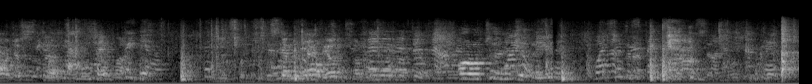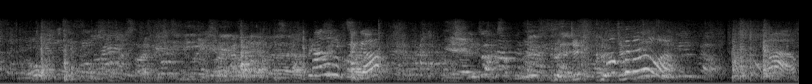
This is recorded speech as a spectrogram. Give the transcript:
Or just, uh, it's going to be the other one. Or alternatively, How long have we got? Could do, could Half do. an hour. Oh, wow.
